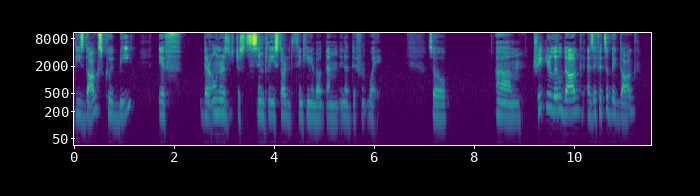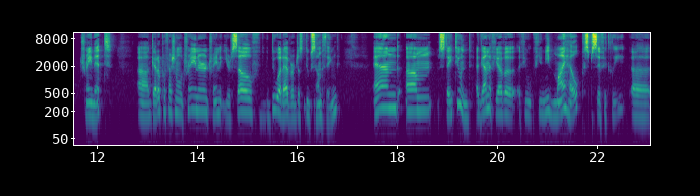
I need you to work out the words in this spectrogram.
these dogs could be if their owners just simply started thinking about them in a different way. So um, treat your little dog as if it's a big dog train it uh, get a professional trainer, train it yourself, do whatever, just do something, and um, stay tuned. Again, if you have a if you if you need my help specifically, uh,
